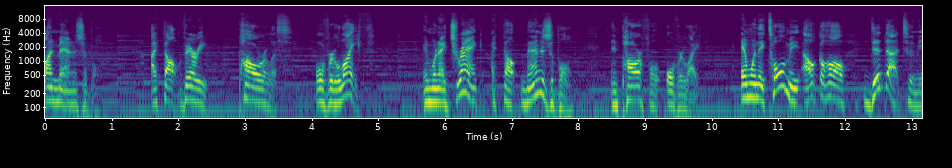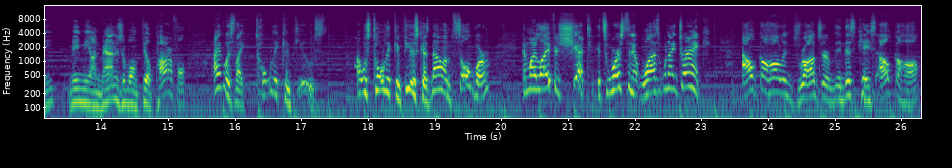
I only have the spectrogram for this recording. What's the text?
unmanageable. I felt very powerless over life. And when I drank, I felt manageable and powerful over life. And when they told me alcohol did that to me, made me unmanageable and feel powerful, I was like totally confused. I was totally confused because now I'm sober and my life is shit. It's worse than it was when I drank. Alcohol and drugs, or in this case, alcohol,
